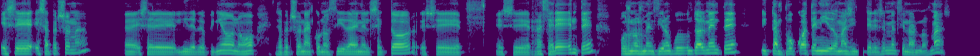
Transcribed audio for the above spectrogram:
ese, esa persona eh, ese líder de opinión o esa persona conocida en el sector, ese, ese referente, pues nos mencionó puntualmente y tampoco ha tenido más interés en mencionarnos más.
